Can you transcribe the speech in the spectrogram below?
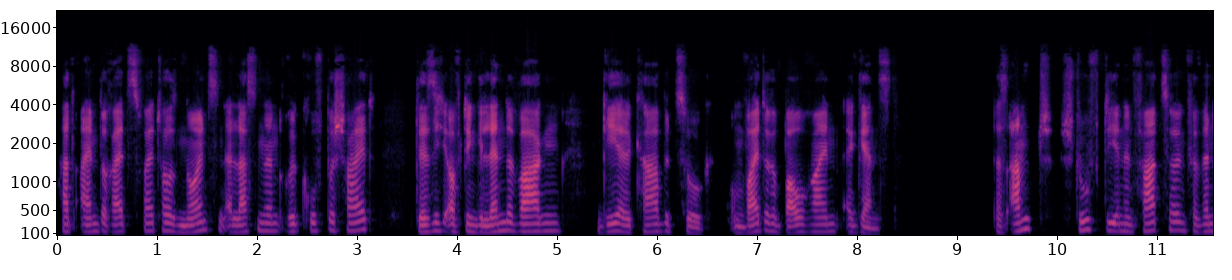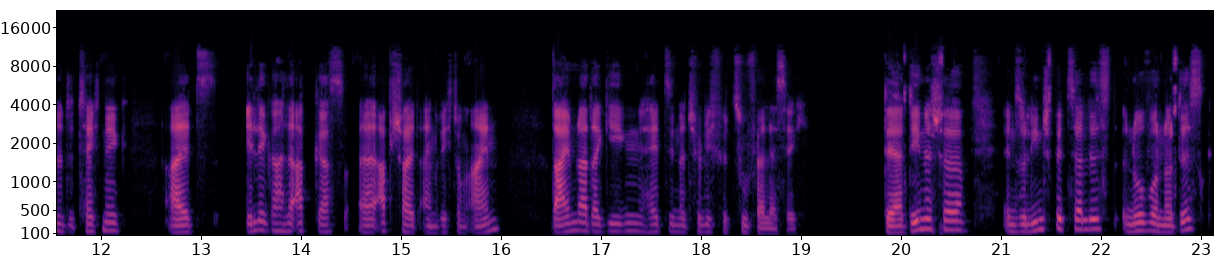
hat einen bereits 2019 erlassenen Rückrufbescheid, der sich auf den Geländewagen GLK bezog, um weitere Baureihen ergänzt. Das Amt stuft die in den Fahrzeugen verwendete Technik als illegale Abgas äh, Abschalteinrichtung ein. Daimler dagegen hält sie natürlich für zuverlässig. Der dänische Insulinspezialist Novo Nordisk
